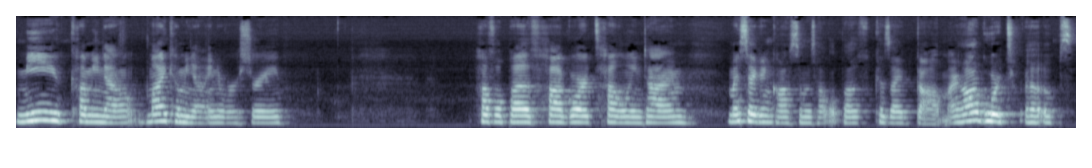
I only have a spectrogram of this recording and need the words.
me coming out, my coming out anniversary, Hufflepuff, Hogwarts, Halloween time. My second costume was Hufflepuff because I got my Hogwarts robes.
